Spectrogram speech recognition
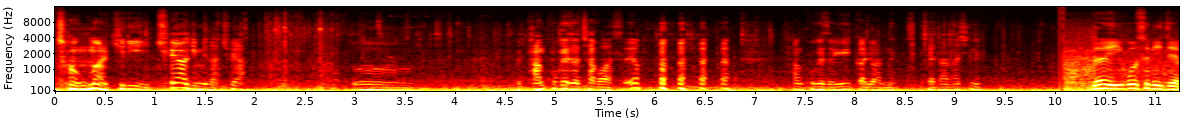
정말 길이 최악입니다 최악. 어, 방콕에서 차가 왔어요? 방콕에서 여기까지 왔네. 대단하시네. 네 이곳은 이제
